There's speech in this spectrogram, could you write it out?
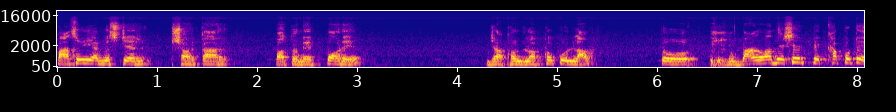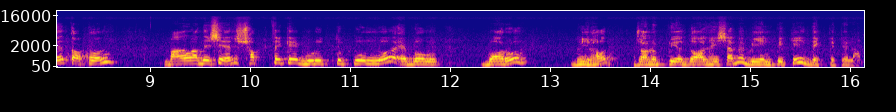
পাঁচই আগস্টের সরকার পতনের পরে যখন লক্ষ্য করলাম, তো বাংলাদেশের প্রেক্ষাপটে তখন বাংলাদেশের সবথেকে গুরুত্বপূর্ণ এবং বড় বৃহৎ জনপ্রিয় দল হিসাবে বিএনপিকেই দেখতে পেলাম।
